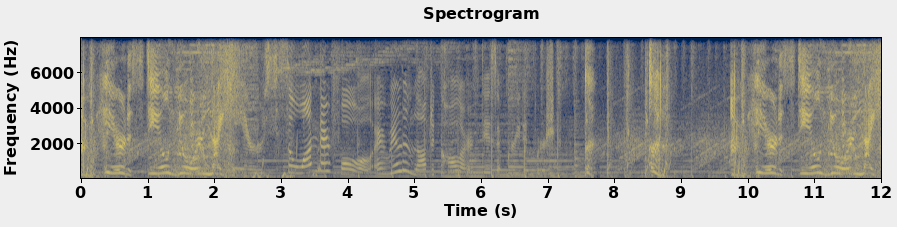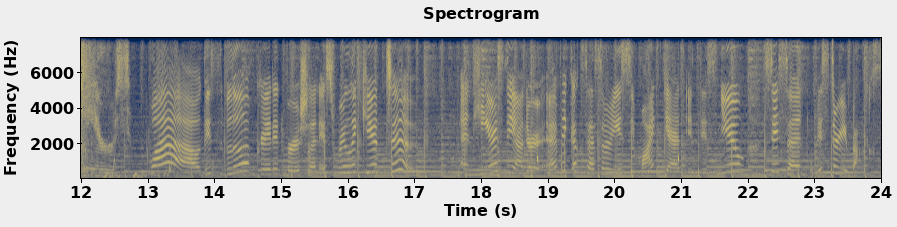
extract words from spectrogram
I'm here to steal your nightmares. So wonderful. I really love the color of this upgraded version. I'm here to steal your nightmares. Wow, this blue upgraded version is really cute too. And here's the other epic accessories you might get in this new season mystery box.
